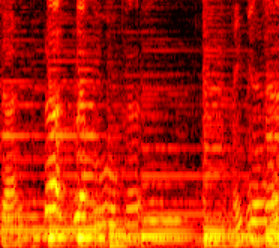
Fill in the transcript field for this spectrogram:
ใจรักและผูกพันไม่เจอ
